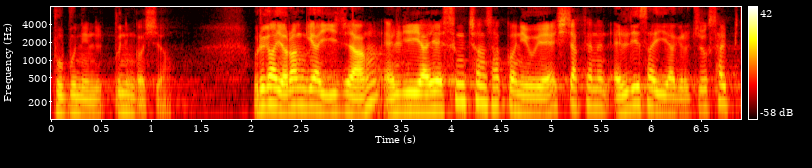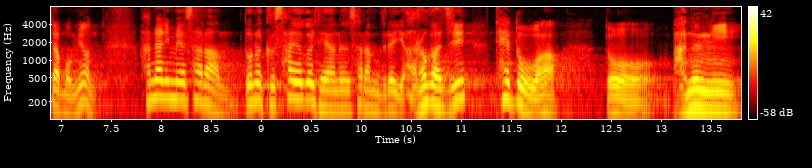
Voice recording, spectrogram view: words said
부분일 뿐인 것이요. 우리가 열왕기하 2장 엘리야의 승천 사건 이후에 시작되는 엘리사 이야기를 쭉 살피다 보면 하나님의 사람 또는 그 사역을 대하는 사람들의 여러 가지 태도와 또 반응이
